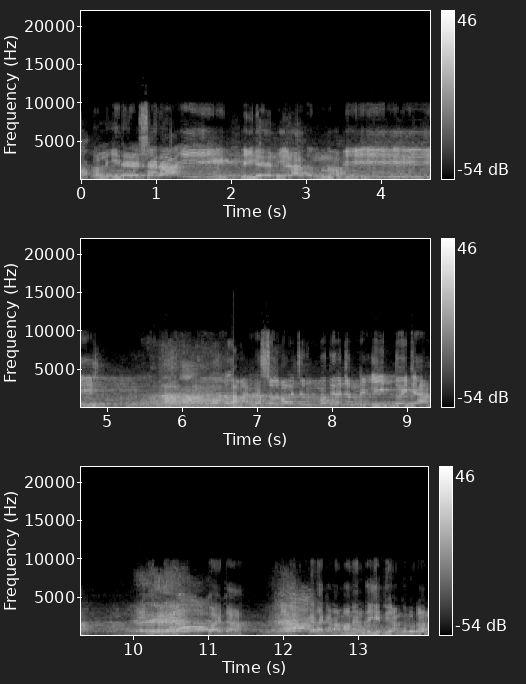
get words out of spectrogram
সকল ঈদের সেরা ঈদ, ঈদে মিলাদুন নবী। আমার রাসূল বলেছেন, উম্মতের জন্য ঈদ দুইটা। কয়টা? কেডা কেডা মানেন দেখি, দুই আঙ্গুল উঠান।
